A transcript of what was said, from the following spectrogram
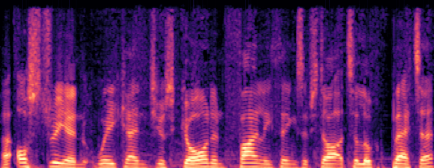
uh, Austrian weekend just gone, and finally things have started to look better.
